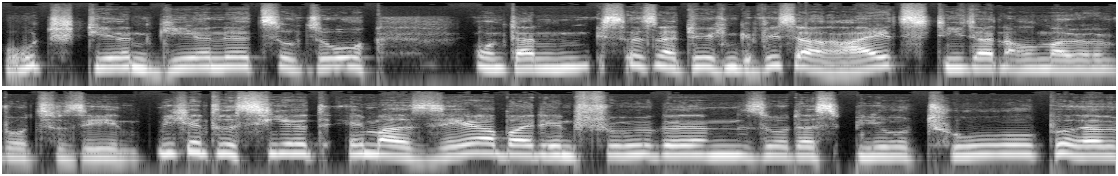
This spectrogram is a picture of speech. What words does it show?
Rotstirn, Gierlitz und so. Und dann ist es natürlich ein gewisser Reiz, die dann auch mal irgendwo zu sehen. Mich interessiert immer sehr bei den Vögeln so das Biotop, äh,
